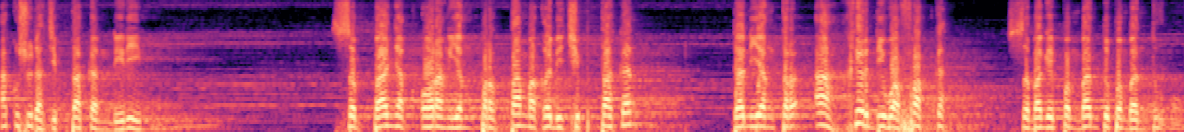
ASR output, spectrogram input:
aku sudah ciptakan dirimu. Sebanyak orang yang pertama kali diciptakan dan yang terakhir diwafatkan sebagai pembantu-pembantumu.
